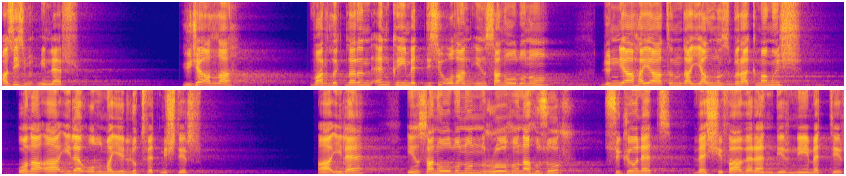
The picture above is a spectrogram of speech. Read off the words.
Aziz müminler, Yüce Allah varlıkların en kıymetlisi olan insanoğlunu dünya hayatında yalnız bırakmamış, ona aile olmayı lütfetmiştir. Aile, insanoğlunun ruhuna huzur, sükunet ve şifa veren bir nimettir.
